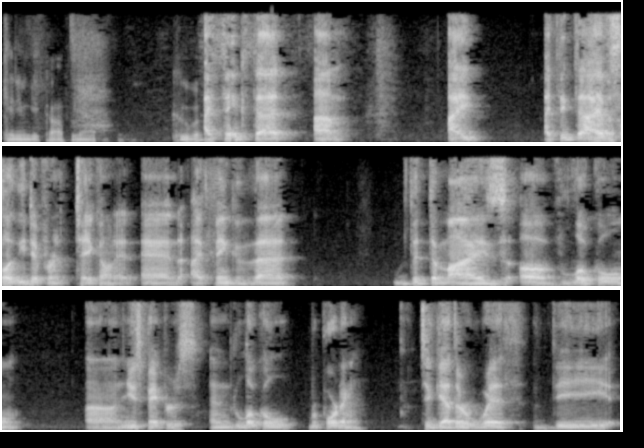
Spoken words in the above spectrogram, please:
Can't even get coffee out. Kuba. I think that um, I I think that I have a slightly different take on it, and I think that the demise of local uh, newspapers and local reporting, together with the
